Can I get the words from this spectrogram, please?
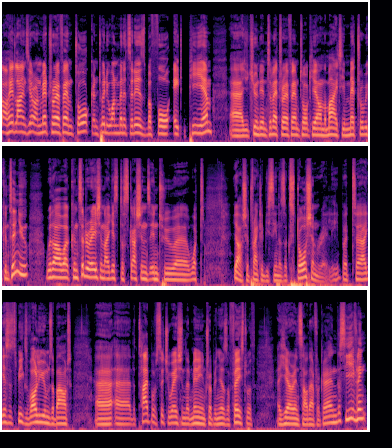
our headlines here on Metro FM Talk, and 21 minutes it is before 8 p.m. Uh, you tuned in to Metro FM Talk here on the mighty Metro. We continue with our consideration, I guess, discussions into uh, what, yeah, should frankly be seen as extortion, really. But uh, I guess it speaks volumes about uh, uh, the type of situation that many entrepreneurs are faced with uh, here in South Africa. And this evening,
